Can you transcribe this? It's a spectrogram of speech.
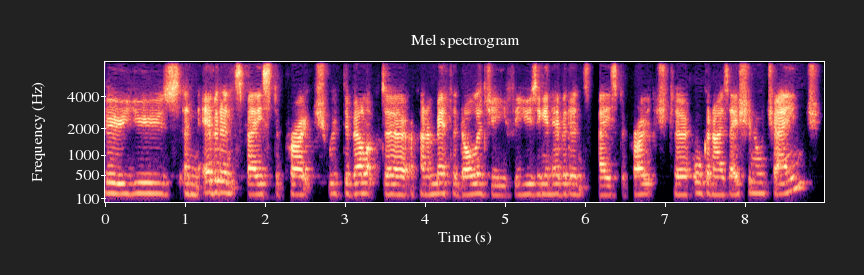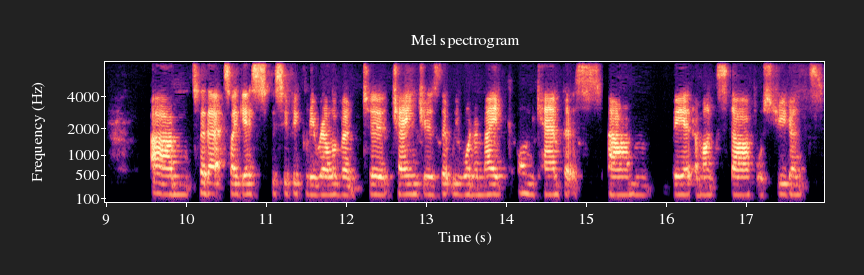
who use an evidence-based approach. We've developed a, a kind of methodology for using an evidence-based approach to organisational change. Um, so that's, I guess, specifically relevant to changes that we want to make on campus, um, be it amongst staff or students.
